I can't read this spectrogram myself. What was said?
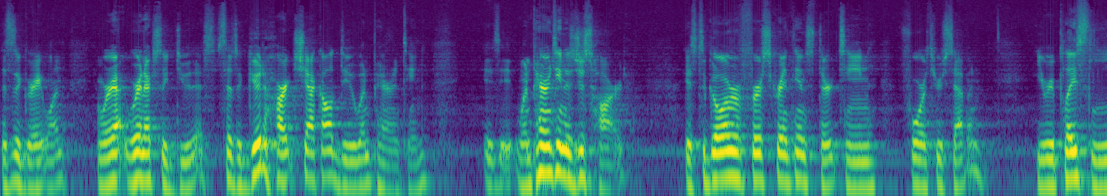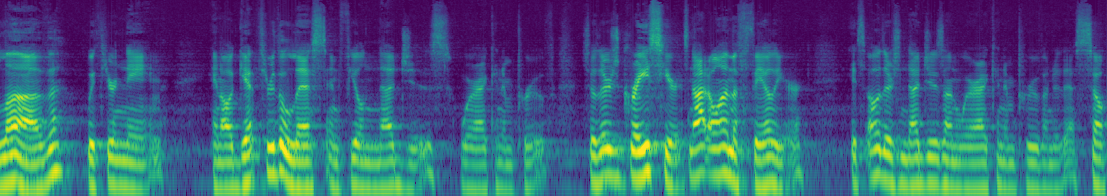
This is a great one. And we're, we're going to actually do this. It says, A good heart check I'll do when parenting is it, when parenting is just hard, is to go over 1 Corinthians 13, 4 through 7. You replace love with your name, and I'll get through the list and feel nudges where I can improve. So there's grace here. It's not, oh, I'm a failure. It's, oh, there's nudges on where I can improve under this. So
